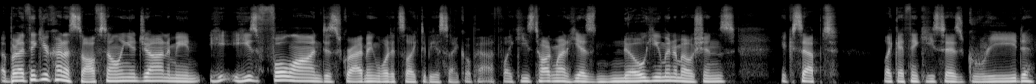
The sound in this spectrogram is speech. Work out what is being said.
But I think you're kind of soft selling it, John. I mean, he, he's full on describing what it's like to be a psychopath. Like he's talking about he has no human emotions except, like I think he says, greed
